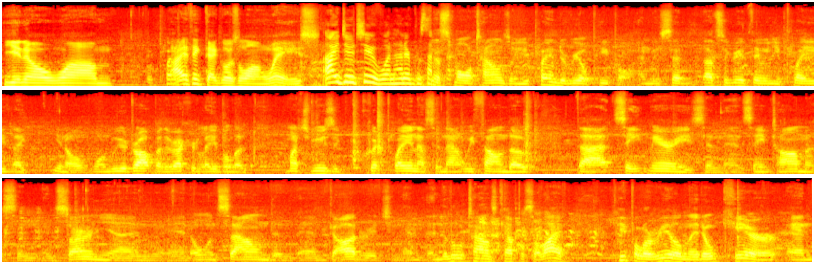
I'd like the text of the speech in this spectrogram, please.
you know, um, I think that goes a long ways. I do too, 100%. In the small towns, though, you're playing to real people. And we said that's a great thing when you play, like, you know, when we were dropped by the record label and Much Music quit playing us, and now we found out that St. Mary's and, and St. Thomas and, and Sarnia and, and Owen Sound and, and Goderich and, and, the little towns kept us alive. People are real and they don't care. And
